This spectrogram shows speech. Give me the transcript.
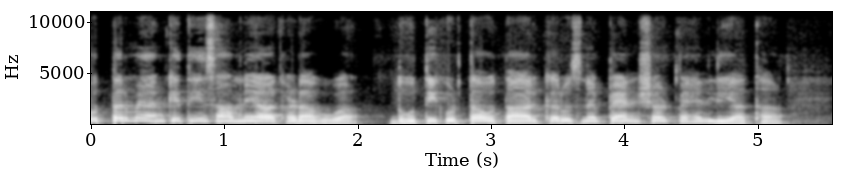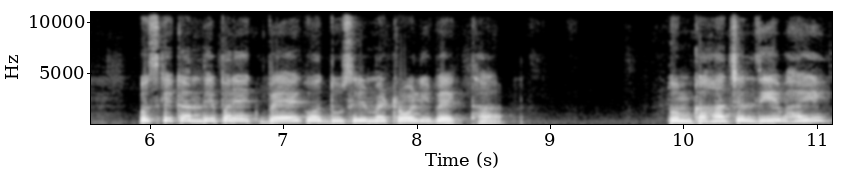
उत्तर में अंकित ही सामने आ खड़ा हुआ। धोती कुर्ता उतार कर उसने पैंट शर्ट पहन लिया था। उसके कंधे पर एक बैग और दूसरे में ट्रॉली बैग था। तुम कहाँ चल दिए भाई?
